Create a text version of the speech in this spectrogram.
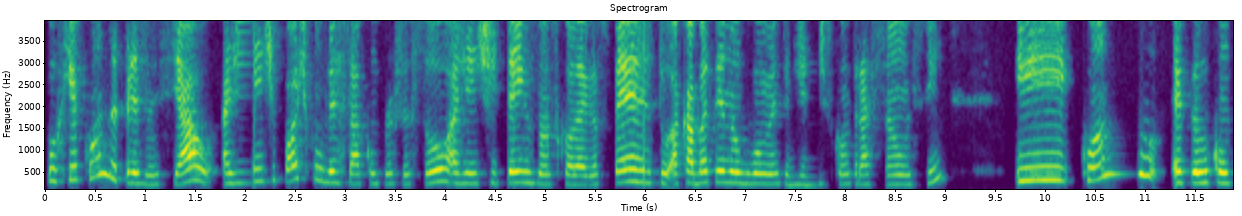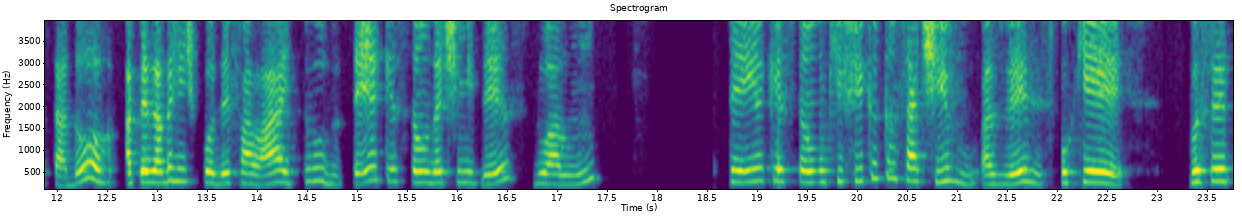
Porque quando é presencial, a gente pode conversar com o professor, a gente tem os nossos colegas perto, acaba tendo algum momento de descontração, assim. E quando é pelo computador, apesar da gente poder falar e tudo, tem a questão da timidez do aluno, tem a questão que fica cansativo às vezes, porque você,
